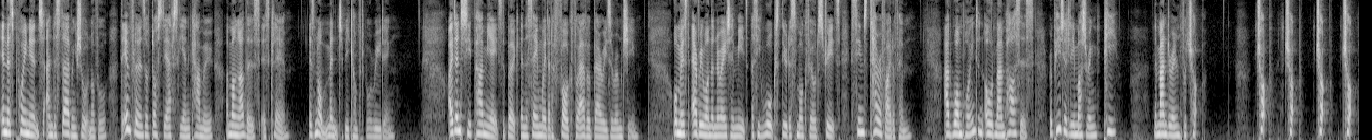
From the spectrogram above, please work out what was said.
In this poignant and disturbing short novel, the influence of Dostoevsky and Camus, among others, is clear. It's not meant to be comfortable reading. Identity permeates the book in the same way that a fog forever buries Urumqi. Almost everyone the narrator meets as he walks through the smog filled streets seems terrified of him. At one point, an old man passes, repeatedly muttering pi, the Mandarin for chop. Chop, chop, chop, chop,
